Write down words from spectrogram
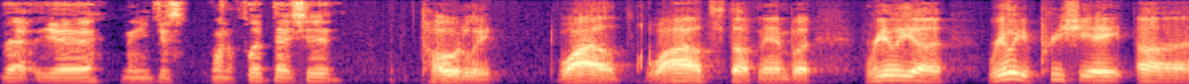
That yeah. And then you just want to flip that shit. Totally, wild, wild stuff, man. But really, uh, really appreciate, uh,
